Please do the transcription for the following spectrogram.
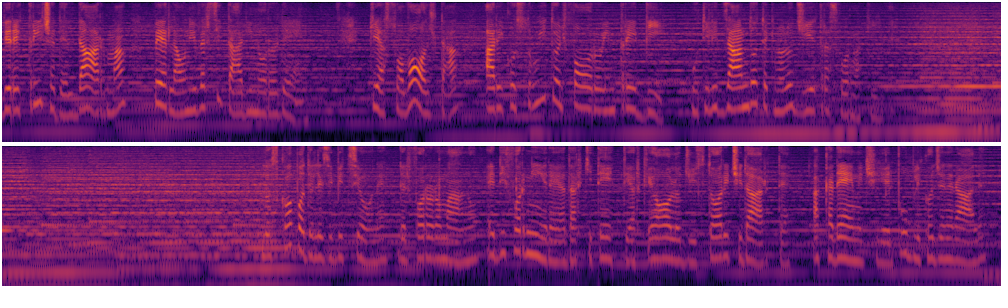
direttrice del Dharma per la Università di Dame, che a sua volta ha ricostruito il foro in 3D utilizzando tecnologie trasformative. Lo scopo dell'esibizione del Foro Romano è di fornire ad architetti, archeologi, storici d'arte, accademici e il pubblico generale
